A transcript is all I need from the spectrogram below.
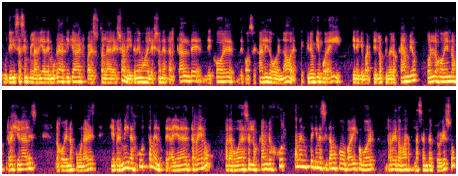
utiliza siempre las vías democráticas, que para eso están las elecciones, y tenemos elecciones de alcalde, de core, de concejal y de gobernadores. Creo que por ahí tienen que partir los primeros cambios con los gobiernos regionales, los gobiernos comunales, que permitan justamente allanar el terreno para poder hacer los cambios justamente que necesitamos como país para poder retomar la senda del progreso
